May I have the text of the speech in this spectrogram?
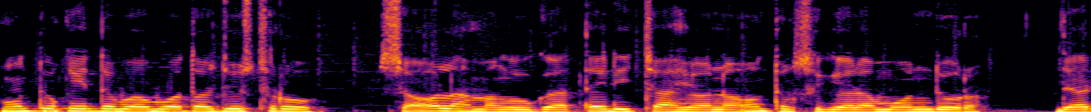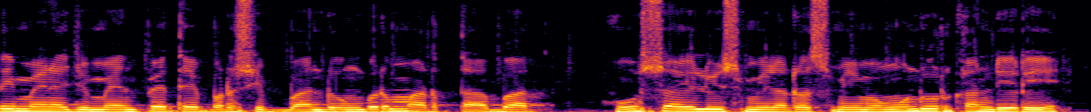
Untuk itu Bobotoh justru seolah menggugat Teddy Cahyono untuk segera mundur dari manajemen PT Persib Bandung bermartabat usai Luis Milla resmi mengundurkan diri.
